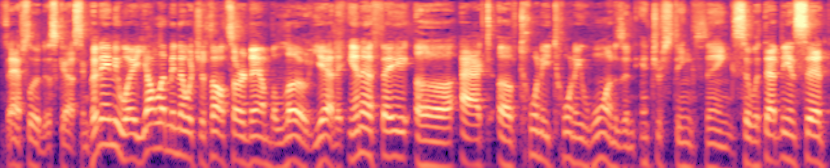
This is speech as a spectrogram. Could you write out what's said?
It's absolutely disgusting. But anyway, y'all let me know what your thoughts are down below. Yeah, the NFA uh, Act of 2021 is an interesting thing. So with that being said,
